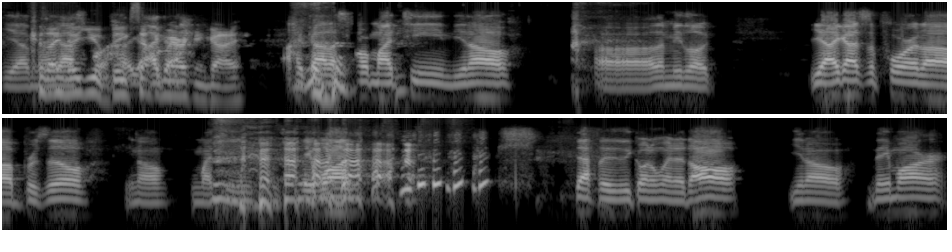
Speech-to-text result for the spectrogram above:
Yeah, Because I know you're a big I- South I got- American guy. I gotta support my team. You know, Uh, let me look. Yeah, I gotta support uh Brazil. You know, my team. They won. Definitely going to win it all. You know, Neymar.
